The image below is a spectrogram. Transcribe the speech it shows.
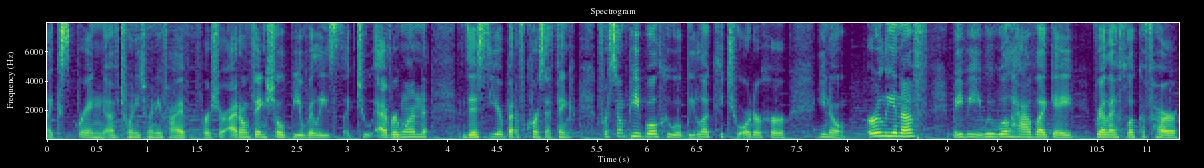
like spring of 2025 for sure. I don't think she'll be released like to everyone this year but of course, I think for some people who will be lucky to order her, you know, early enough, maybe we will have like a real life look of her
